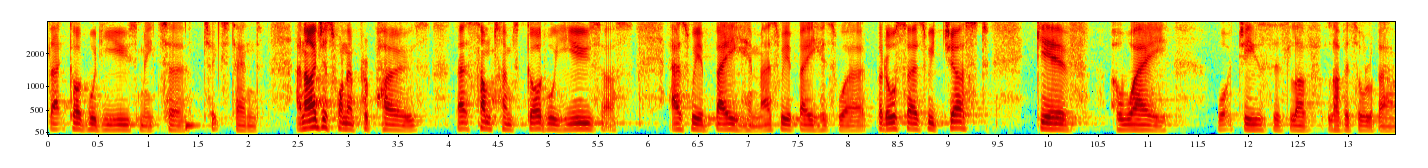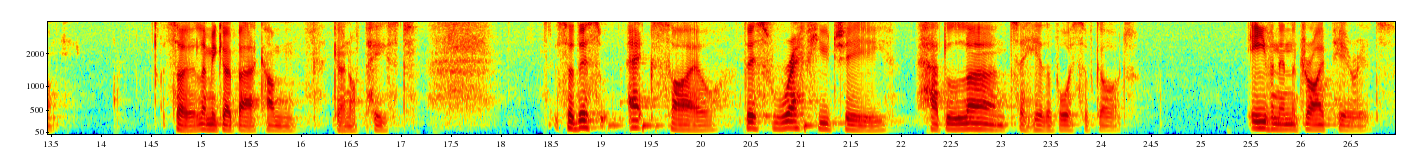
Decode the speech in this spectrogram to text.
that God would use me to, to extend. And I just want to propose that sometimes God will use us as we obey Him, as we obey His word, but also as we just give away what Jesus' love, love is all about. So let me go back. I'm going off piste. So, this exile, this refugee, had learned to hear the voice of God, even in the dry periods.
